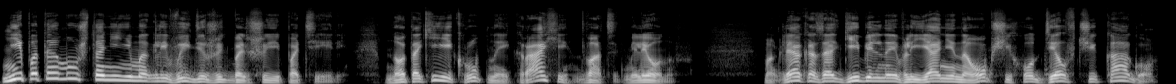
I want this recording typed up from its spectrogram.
Не потому, что они не могли выдержать большие потери, но такие крупные крахи, 20 миллионов, могли оказать гибельное влияние на общий ход дел в Чикаго,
